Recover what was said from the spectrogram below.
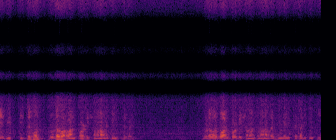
এ ভিত্তি দেখুন রুট ওভার ওয়ান ফর্টি সমান আমরা কি লিখতে পারি? রুট ওভার সমান সমান আমরা ভেঙে লিখতে পারি কি কি?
